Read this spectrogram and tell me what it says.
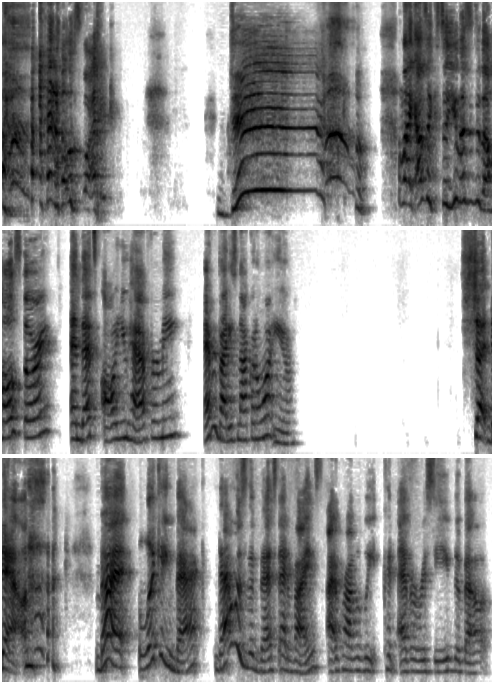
and I was like, damn. like, I was like, so you listen to the whole story and that's all you have for me? Everybody's not going to want you. Shut down. but looking back, that was the best advice I probably could ever received about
